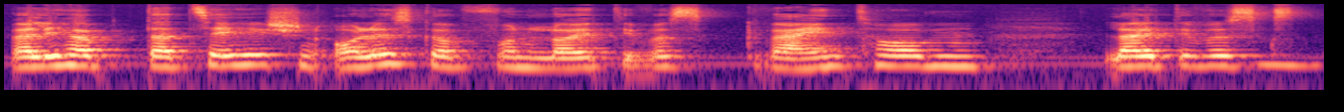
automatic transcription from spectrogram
weil ich habe tatsächlich schon alles gehabt von Leuten, die was geweint haben, Leute, was mhm.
